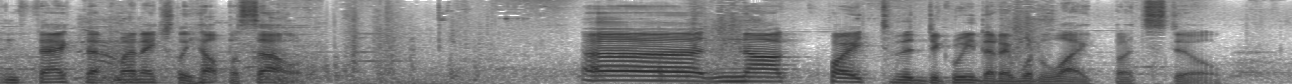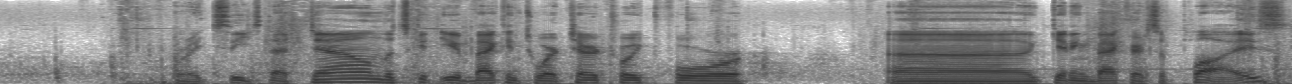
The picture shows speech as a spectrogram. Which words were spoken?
In fact, that might actually help us out. Uh, not quite to the degree that I would have liked, but still. Alright, siege that down. Let's get you back into our territory for uh, getting back our supplies.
